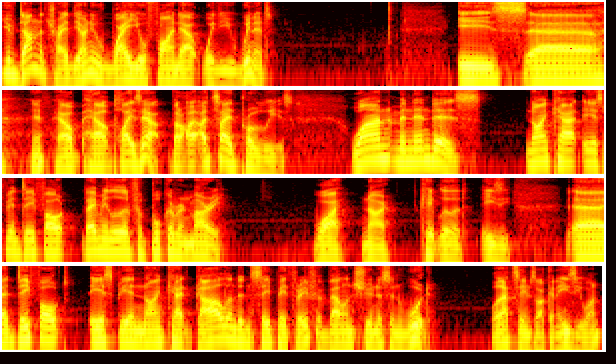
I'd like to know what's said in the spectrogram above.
you've done the trade. The only way you'll find out whether you win it is uh, yeah, how how it plays out. But I, would say it probably is. Juan Menendez, nine cat ESPN default. Damian Lillard for Booker and Murray. Why? No, keep Lillard easy. Uh, default ESPN nine cat Garland and CP3 for Valanciunas and Wood. Well, that seems like an easy one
